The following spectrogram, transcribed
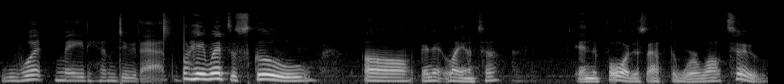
What made him do that? Well, he went to school uh, in Atlanta okay. in the 40s after World War II.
